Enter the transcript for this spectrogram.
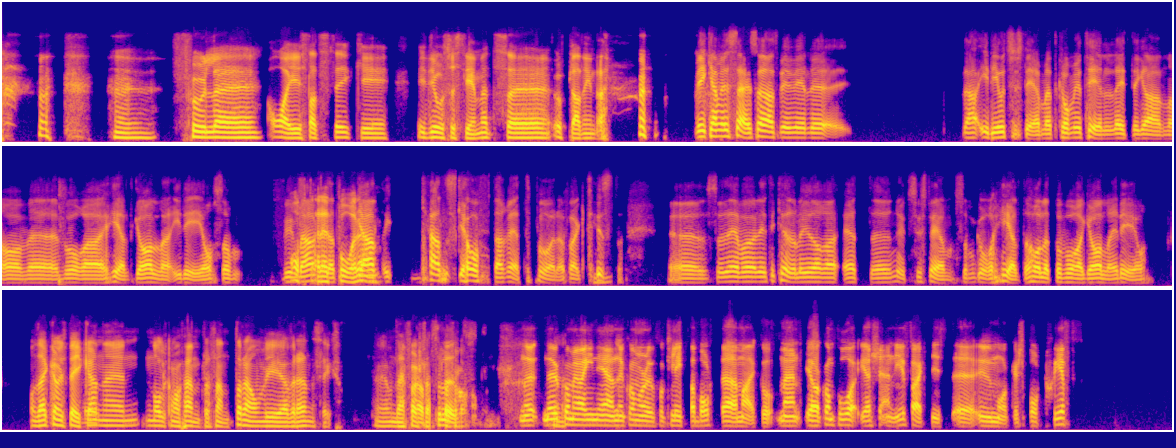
eh, full eh, AI-statistik i idiotsystemets eh, uppladdning där. Vi kan väl säga så att vi vill. Det här idiotsystemet kom ju till lite grann av eh, våra helt galna idéer som vi Ofta rätt på det. gan, ganska ofta rätt på det faktiskt. Eh, Så det var lite kul att göra ett eh, nytt system som går helt och hållet på våra galna idéer. Och där kan vi spika en eh, 0,5 procentare om vi är överens liksom. Eh, Om den första. Absolut. Nu, nu Mm. kommer jag in igen. Nu kommer du få klippa bort det här Marco. Men jag kom på, jag känner ju faktiskt eh, Umeåkers sportchef.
